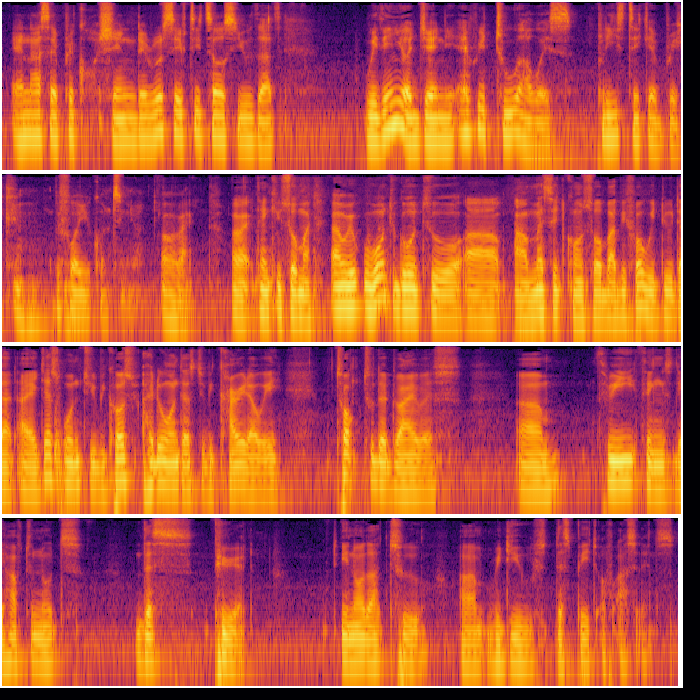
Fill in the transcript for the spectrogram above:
And as a precaution, the road safety tells you that within your journey, every two hours, please take a break Mhm. before you continue. All right. All right. Thank you so much. And we, we want to go to uh, our message console, but before we do that, I just want to, because I don't want us to be carried away, talk to the drivers. Um, three things they have to note this period in order to um, reduce the speed of accidents.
